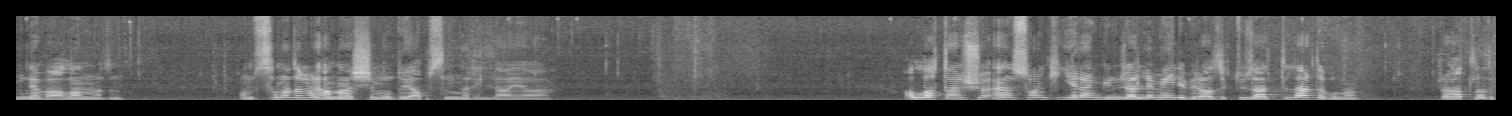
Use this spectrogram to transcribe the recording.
yine bağlanmadın. Oğlum sana da mı anarşi modu yapsınlar illa ya? Allah'tan şu en sonki gelen güncellemeyle birazcık düzelttiler de bunu. Rahatladık.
